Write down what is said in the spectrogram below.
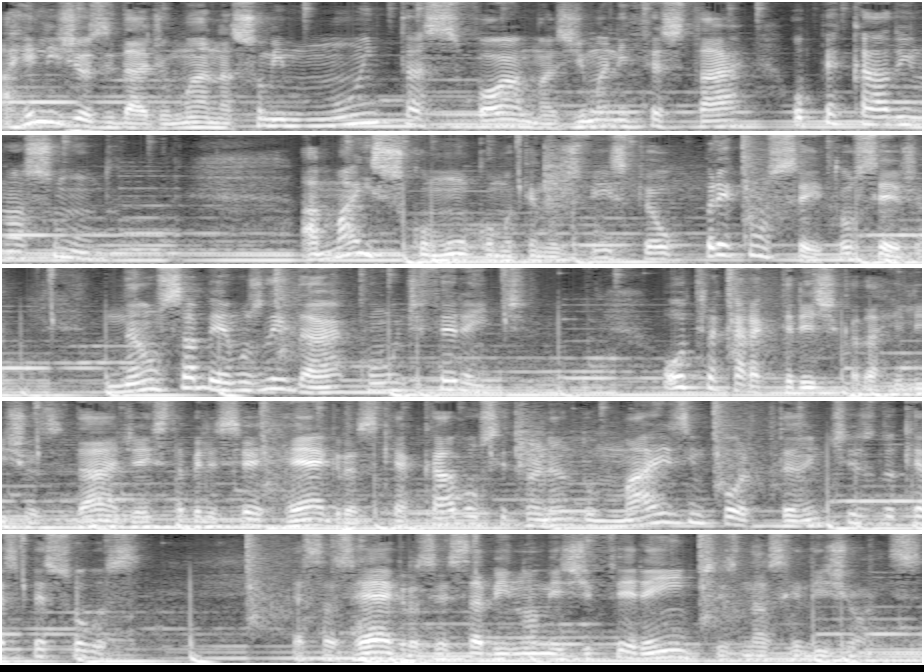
A religiosidade humana assume muitas formas de manifestar o pecado em nosso mundo. A mais comum, como temos visto, é o preconceito, ou seja, não sabemos lidar com o diferente. Outra característica da religiosidade é estabelecer regras que acabam se tornando mais importantes do que as pessoas. Essas regras recebem nomes diferentes nas religiões:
